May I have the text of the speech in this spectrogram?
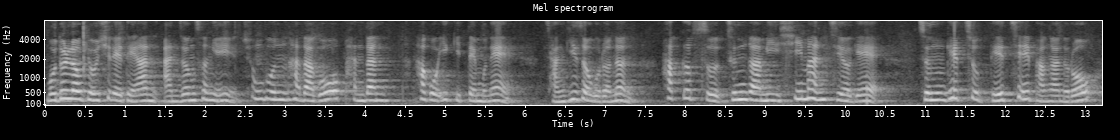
모듈러 교실에 대한 안정성이 충분하다고 판단하고 있기 때문에 장기적으로는 학급수 증감이 심한 지역에 증개축 대체 방안으로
